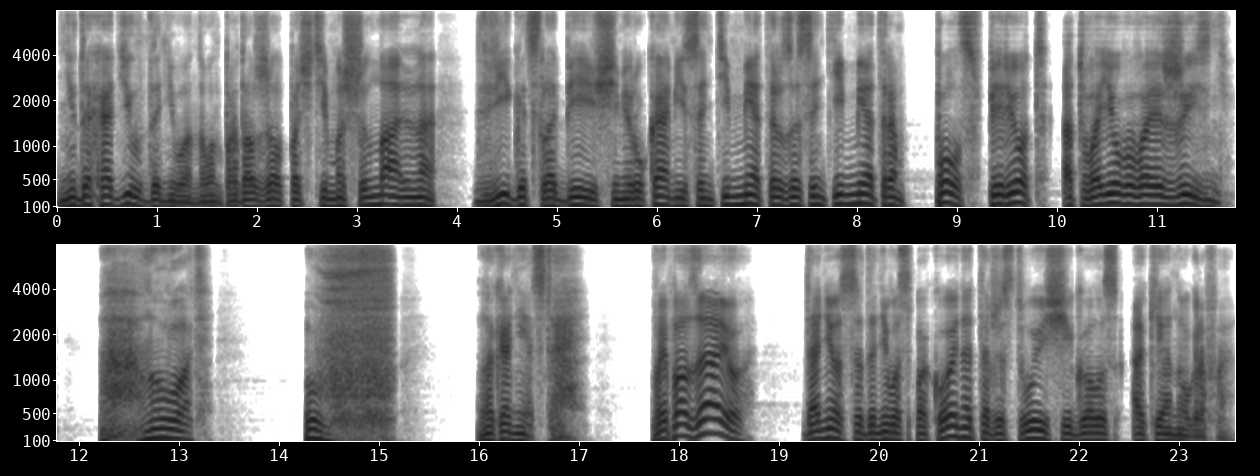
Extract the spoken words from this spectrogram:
не доходил до него, но он продолжал почти машинально двигать слабеющими руками и сантиметр за сантиметром полз вперед, отвоевывая жизнь. Ну вот. Уф. Наконец-то. Выползаю, донесся до него спокойно торжествующий голос океанографа.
